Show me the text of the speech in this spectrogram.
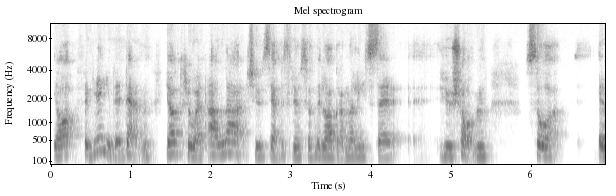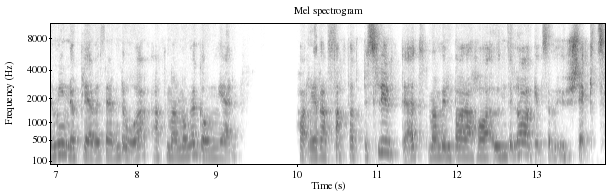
Ja, för grejen är den. Jag tror att alla tjusiga beslutsunderlag och analyser, eh, hur som, så är min upplevelse ändå att man många gånger har redan fattat beslutet. Man vill bara ha underlaget som ursäkt.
